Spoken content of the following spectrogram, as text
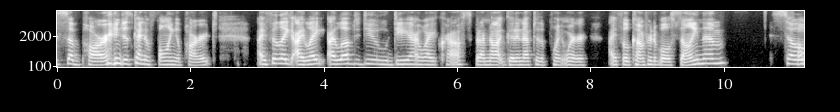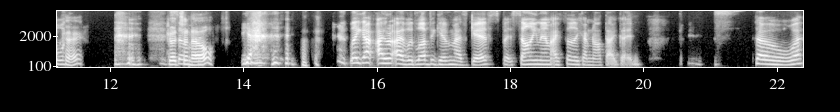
subpar and just kind of falling apart. I feel like I like I love to do DIY crafts, but I'm not good enough to the point where I feel comfortable selling them. So Okay. Good to know. yeah. Like I, I I would love to give them as gifts, but selling them, I feel like I'm not that good. So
